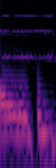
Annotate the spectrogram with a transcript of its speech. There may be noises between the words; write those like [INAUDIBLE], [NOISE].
Yeah.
